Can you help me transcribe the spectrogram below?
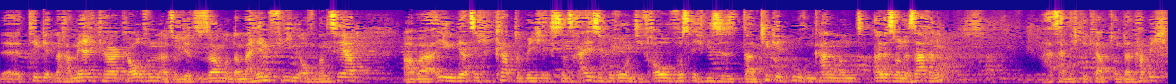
äh, Ticket nach Amerika kaufen, also wir zusammen und dann dahin fliegen auf ein Konzert. Aber irgendwie hat es nicht geklappt. Dann bin ich extra ins Reisebüro und die Frau wusste nicht, wie sie da ein Ticket buchen kann und alles so eine Sachen. Hat halt nicht geklappt. Und dann habe ich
